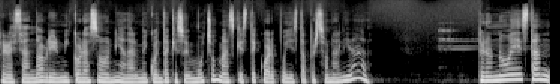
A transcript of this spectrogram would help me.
regresando a abrir mi corazón y a darme cuenta que soy mucho más que este cuerpo y esta personalidad pero no es tan,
